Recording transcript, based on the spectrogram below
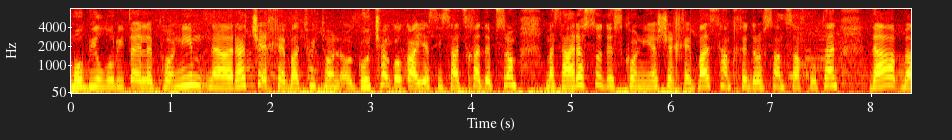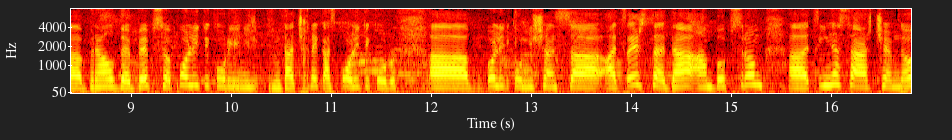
მობილური ტელეფონი. რაც შეეხება თვითონ გოჩა კოკაიას, ის აცხადებს, რომ მას არასოდეს ქონია შეხება სამხედრო სამსახურთან და ბრალდებებს პოლიტიკური დაჭრეკას პოლიტიკურ პოლიტიკურ ნიშანს აწერს და ამბობს, რომ წინასაარჩევნო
